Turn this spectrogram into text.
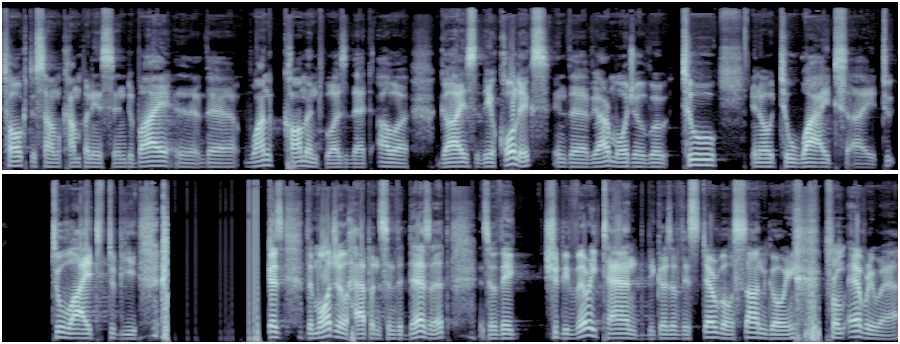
talked to some companies in Dubai, uh, the one comment was that our guys, their colleagues in the VR module, were too, you know, too white, uh, too too light to be. because the module happens in the desert, so they should be very tanned because of this terrible sun going from everywhere.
